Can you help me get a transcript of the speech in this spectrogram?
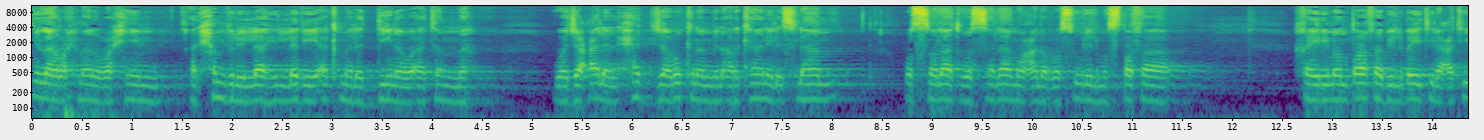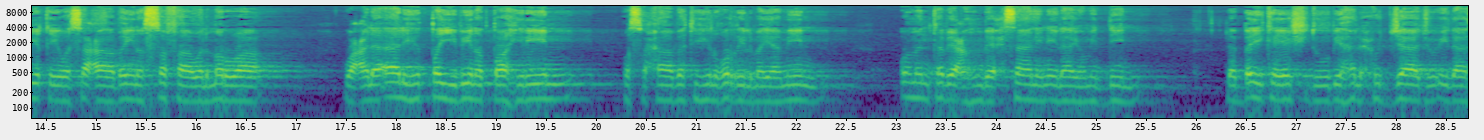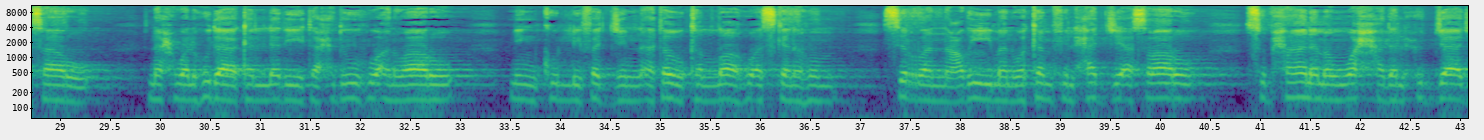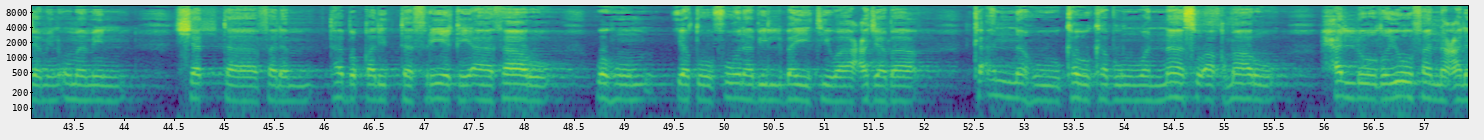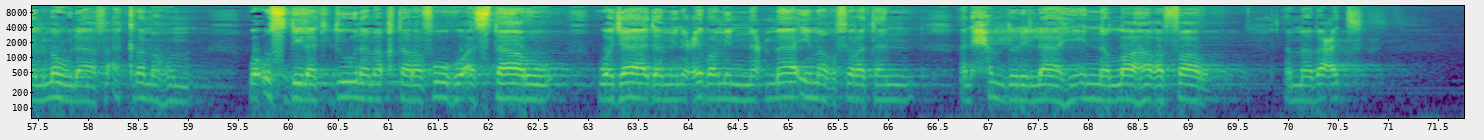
بسم الله الرحمن الرحيم. الحمد لله الذي أكمل الدين وأتمه وجعل الحج ركنا من أركان الإسلام والصلاة والسلام على الرسول المصطفى. خير من طاف بالبيت العتيق وسعى بين الصفا والمروى وعلى آله الطيبين الطاهرين وصحابته الغر الميامين ومن تبعهم بإحسان إلى يوم الدين. لبيك يشدو بها الحجاج إذا ساروا. نحو الهدى كالذي تحدوه أنوار من كل فج أتوك الله أسكنهم سرا عظيما وكم في الحج أسرار سبحان من وحد الحجاج من أمم شتى فلم تبق للتفريق آثار وهم يطوفون بالبيت وعجبا كأنه كوكب والناس أقمار حلوا ضيوفا على المولى فأكرمهم واسدلت دون ما اقترفوه استار وجاد من عظم النعماء مغفره الحمد لله ان الله غفار اما بعد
